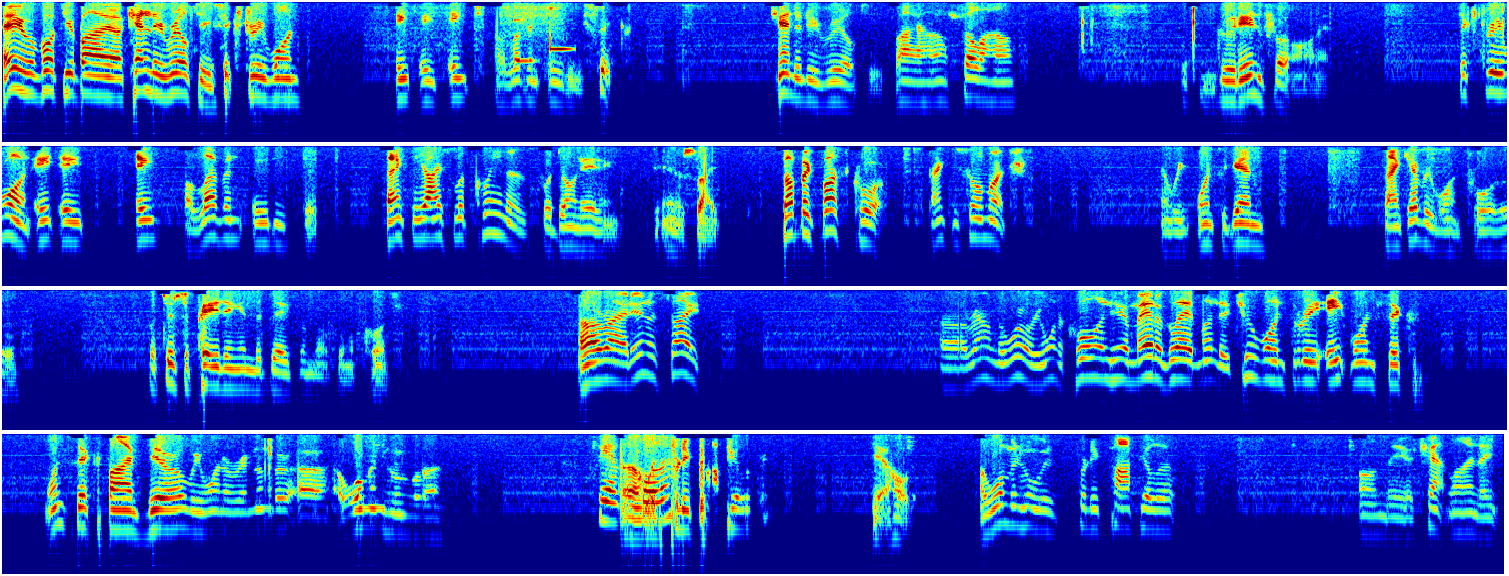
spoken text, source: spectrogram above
Hey, we're brought to you by uh, Kennedy Realty, 631 888 1186 Kennedy Realty. Buy a house, sell a house. Get some good info on it. 631-888-1186. Thank the Islip Cleaners for donating to Inner Sight. Suffolk Bus Corp. Thank you so much. And we once again thank everyone for uh, participating in the day for Milton, of course. All right, Inner Sight uh, around the world. You want to call in here, Mad or Glad Monday, 213-816-1650. We want to remember uh, a woman who uh, We have a uh, caller. was pretty popular. Yeah, hold it. A woman who was pretty popular on the chat line. They,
